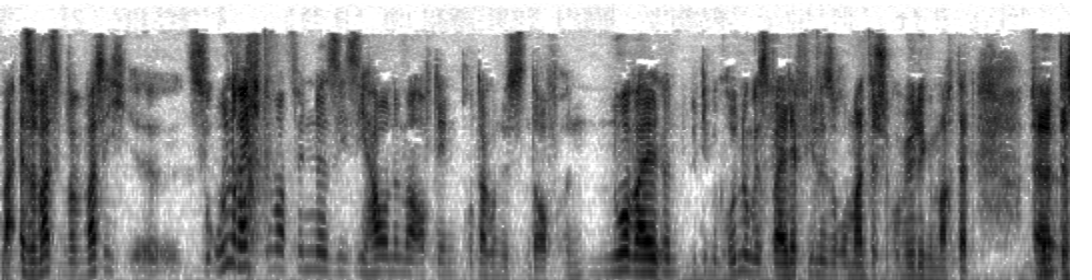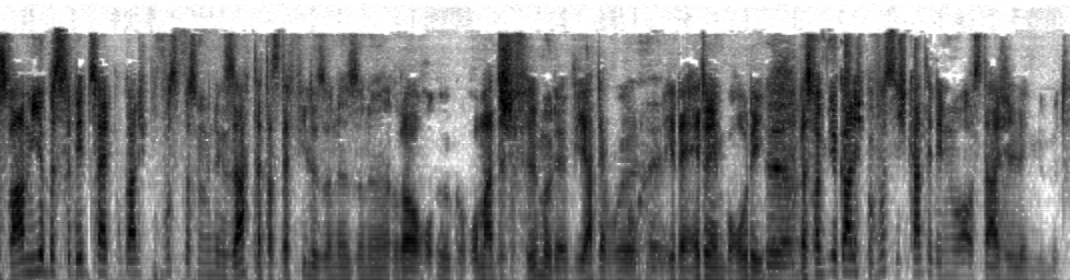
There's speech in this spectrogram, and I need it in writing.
also was, was ich äh, zu Unrecht immer finde, sie, sie hauen immer auf den Protagonisten drauf. Und nur weil und die Begründung ist, weil der viele so romantische Komödie gemacht hat. Äh, das war mir bis zu dem Zeitpunkt gar nicht bewusst, bis man mir gesagt hat, dass der viele so eine, so eine, oder äh, romantische Filme oder wie hat der wohl, Okay. hier der Adrian Brody. Ja. Das war mir gar nicht bewusst, ich kannte den nur aus Darjeeling Limited.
